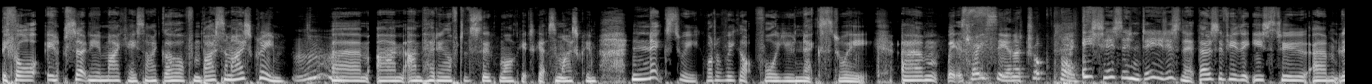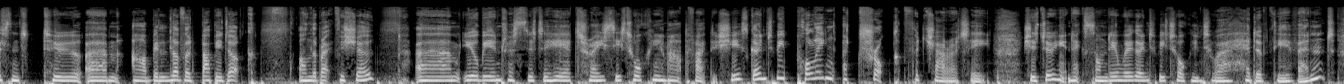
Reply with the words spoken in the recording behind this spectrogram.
before certainly in my case I go off and buy some ice cream um, I I'm I'm heading off to the supermarket to get some ice cream. Next week, what have we got for you next week? Um, it's Tracy and a truck pull. it is indeed, isn't it? Those of you that used to um, listen to um, our beloved Babby Duck on the Breakfast Show, um, you'll be interested to hear Tracy talking about the fact that she's going to be pulling a truck for charity. She's doing it next Sunday, and we're going to be talking to her head of the event.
